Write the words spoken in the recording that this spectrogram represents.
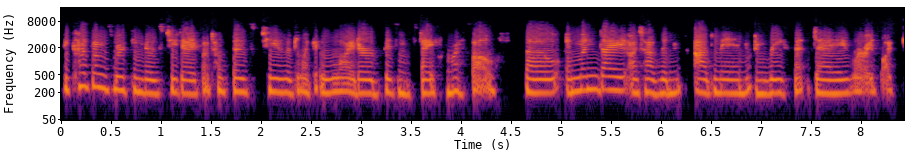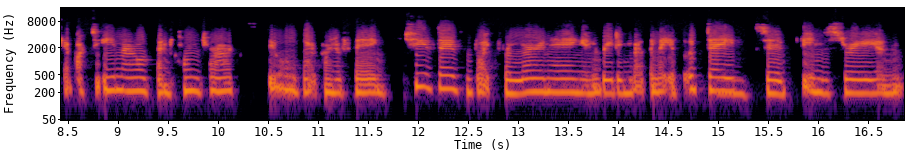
because I was working those two days, I'd have those two as like a lighter business day for myself. So on Monday, I'd have an admin and reset day where I'd like get back to emails, send contracts, do all that kind of thing. Tuesdays was like for learning and reading about the latest updates to the industry and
